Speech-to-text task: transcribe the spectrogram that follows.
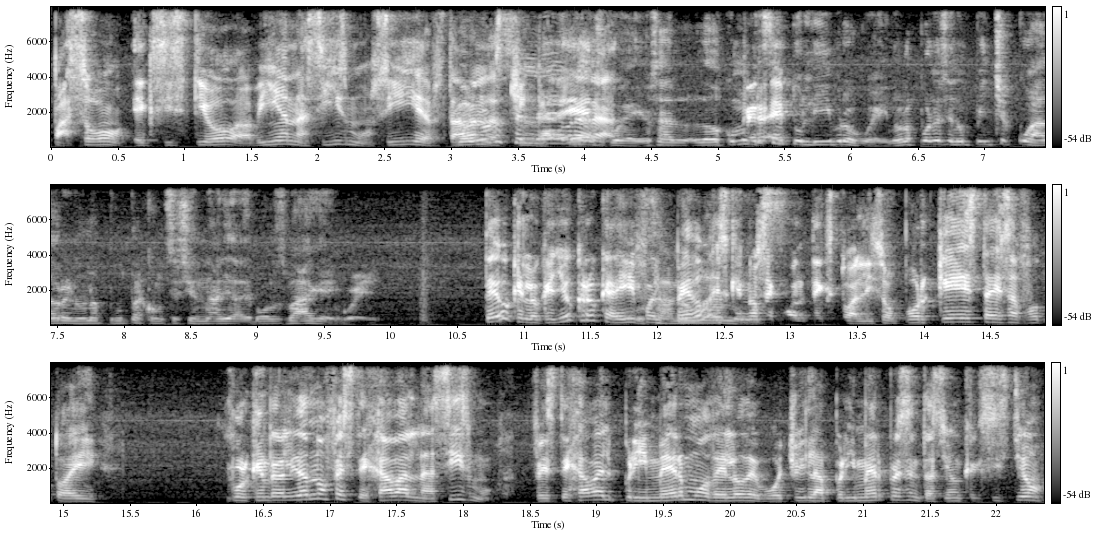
pasó, existió, había nazismo, sí, estaban no las chingaderas. güey. O sea, lo documentas Pero, en eh, tu libro, güey. No lo pones en un pinche cuadro en una puta concesionaria de Volkswagen, güey. Te digo que lo que yo creo que ahí O fue sea, el no pedo es que no se contextualizó. ¿Por qué está esa foto ahí? Porque en realidad no festejaba el nazismo, festejaba el primer modelo de bocho y la primer presentación que existió.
